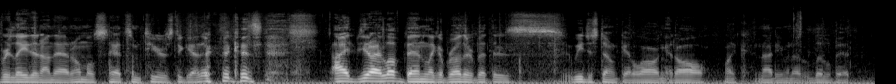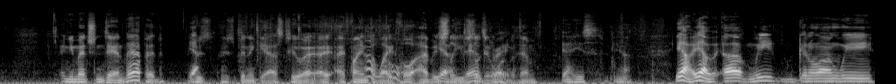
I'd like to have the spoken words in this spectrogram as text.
related on that. Almost had some tears together because I you know I love Ben like a brother, but there's we just don't get along at all, like not even a little bit. And you mentioned Dan Vapid, Yeah. who's, who's been a guest, who I, I- find Oh, cool. delightful. Obviously, Yeah, you still get along with him. Yeah, he's yeah, yeah, yeah. Uh, we get along. We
